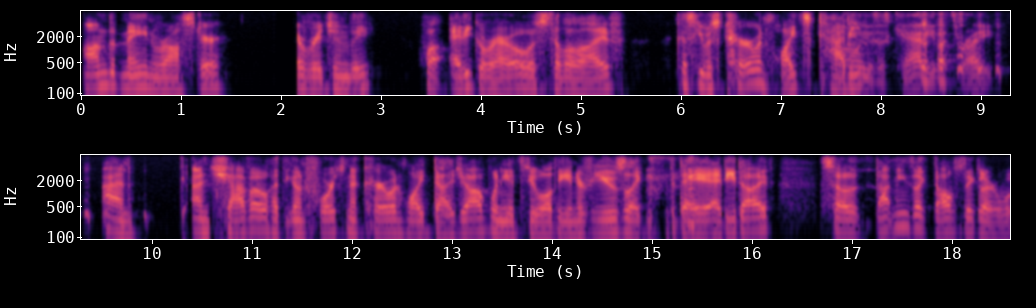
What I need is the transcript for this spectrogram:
on the main roster originally while Eddie Guerrero was still alive? Because he was Kerwin White's caddy Oh, he was his caddy. That's right. and and Chavo had the unfortunate Kerwin White die job when he had to do all the interviews like the day Eddie died. So that means like Dolph Ziggler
